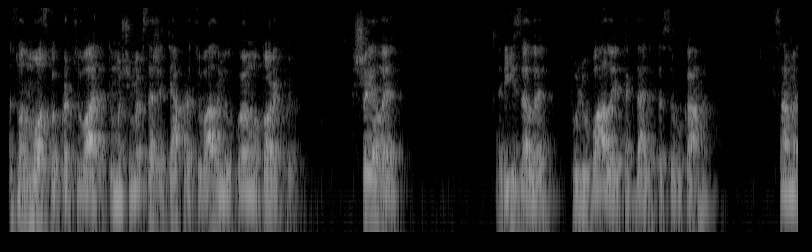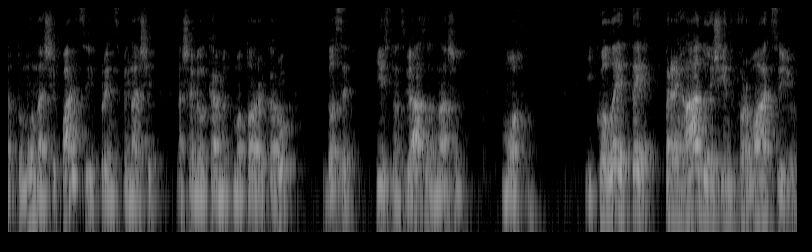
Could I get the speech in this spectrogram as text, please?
зон мозку працювати, тому що ми все життя працювали мілкою моторикою. Шили, різали, полювали і так далі. Це все руками. Саме тому наші пальці, і в принципі наші, наша мілка моторика рук досить тісно зв'язана з нашим мозком. І коли ти пригадуєш інформацію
